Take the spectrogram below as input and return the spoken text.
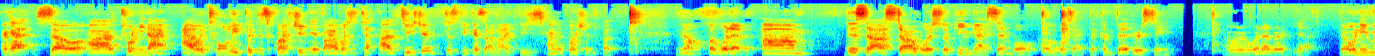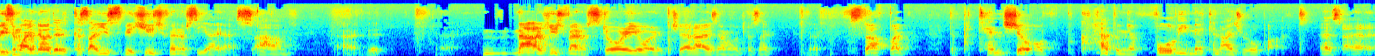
Okay, so uh, 29. I would totally put this question if I was a teacher, just because I like these kind of questions, but you know, but whatever. Um, this uh, Star Wars looking uh, symbol, or was that the Confederacy, or whatever? Yeah. The only reason why I know that because I used to be a huge fan of CIS. Um, uh, uh, not a huge fan of story or Jedi's and all just like stuff, but the potential of having a fully mechanized robot as a,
